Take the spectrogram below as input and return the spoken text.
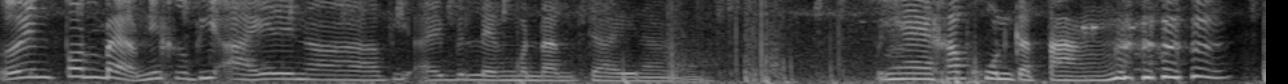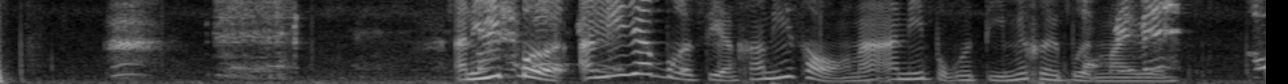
เฮ้ยต้นแบบนี่คือพี่ไอซ์เลยนะ พี่ไอซ์เป็นแรงบันดาลใจนะ เป็นไงครับคุณกระตัง อันนี้เปิด อันนี้จะเปิดเสียงครั้งที่สองนะ อันนี้ปกติไม่เคยเปิดไมค์เลย เขา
